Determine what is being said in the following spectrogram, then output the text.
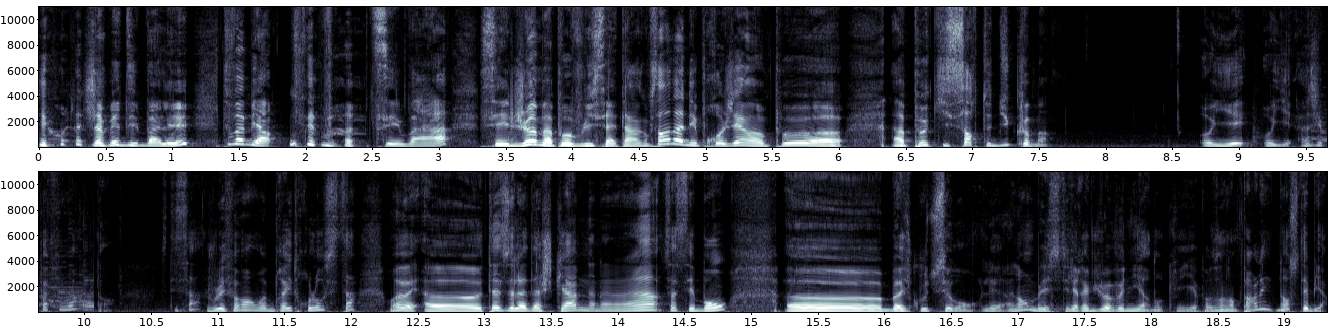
et on l'a jamais déballé tout va bien c'est c'est le jeu ma pauvre Lucette hein. comme ça on a des projets un peu euh, un peu qui sortent du commun Oyez, oyez. Ah, j'ai pas fait voir Attends. C'était ça? Je voulais faire voir Bright Rollo, c'est ça? Ouais, ouais. Euh, test de la dashcam, nanana, ça c'est bon. Bah écoute, c'est bon. Ah non, mais c'était les reviews à venir, donc il n'y a pas besoin d'en parler. Non, c'était bien.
